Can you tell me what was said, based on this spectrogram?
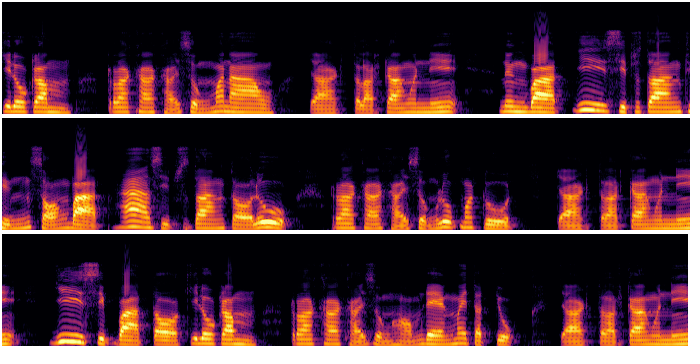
กิโลกรัม ราคาขายส่งมะนาว จากตลาดกลางวันนี้ 1 บาท 20 สตางค์ถึง 2 บาท 50 สตางค์ต่อลูก ราคาขายส่งลูกมะกรูด จากตลาดกลางวันนี้ 20 บาทต่อกิโลกรัม ราคาขายส่งหอมแดงไม่ตัดจุก จากตลาดกลางวันนี้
